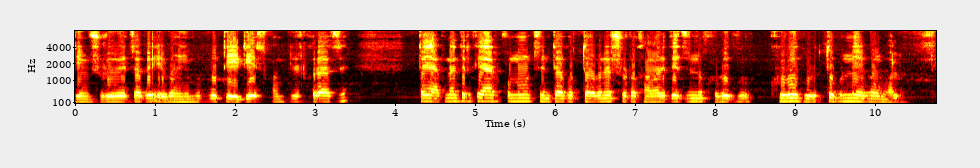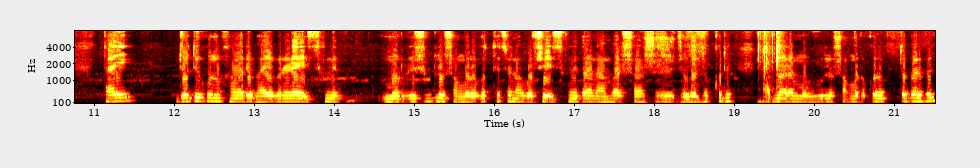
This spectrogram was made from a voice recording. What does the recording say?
ডিম শুরু হয়ে যাবে এবং এই মুরগিতে এডিএস কমপ্লিট করা আছে। তাই আপনাদেরকে আর কোনো চিন্তা করতে হবে না, ছোট খামারিদের জন্য খুবই খুবই গুরুত্বপূর্ণ এবং ভালো। তাই যদি কোনো খামারি ভাই বোনেরা স্ক্রিনে মুরগিগুলো সংগ্রহ করতে চান, অবশ্যই স্ক্রিনে দেওয়া নাম্বার, সরাসরি যোগাযোগ করে আপনারা মুরগিগুলো সংগ্রহ করতে পারবেন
